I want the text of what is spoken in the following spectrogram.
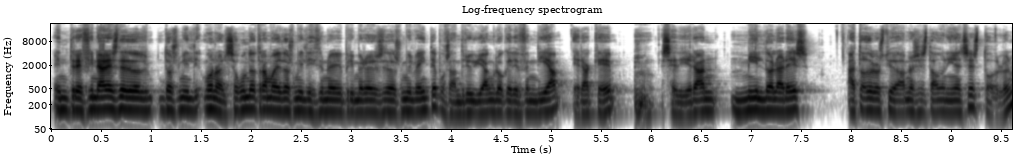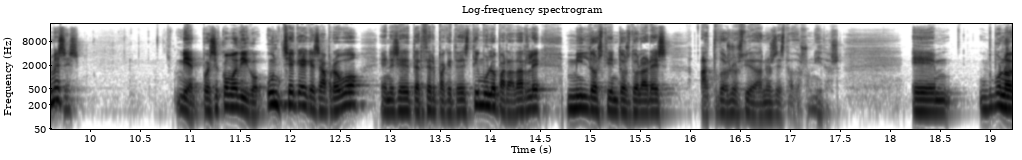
entre finales de 2000, bueno, el segundo tramo de 2019 y primeros de 2020, pues Andrew Young lo que defendía era que se dieran mil dólares a todos los ciudadanos estadounidenses todos los meses. Bien, pues como digo, un cheque que se aprobó en ese tercer paquete de estímulo para darle 1.200 dólares a todos los ciudadanos de Estados Unidos. Eh, bueno,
